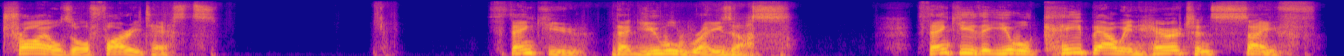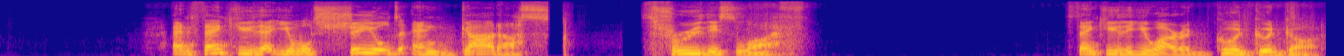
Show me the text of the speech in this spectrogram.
trials or fiery tests. Thank you that you will raise us. Thank you that you will keep our inheritance safe. And thank you that you will shield and guard us through this life. Thank you that you are a good, good God.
